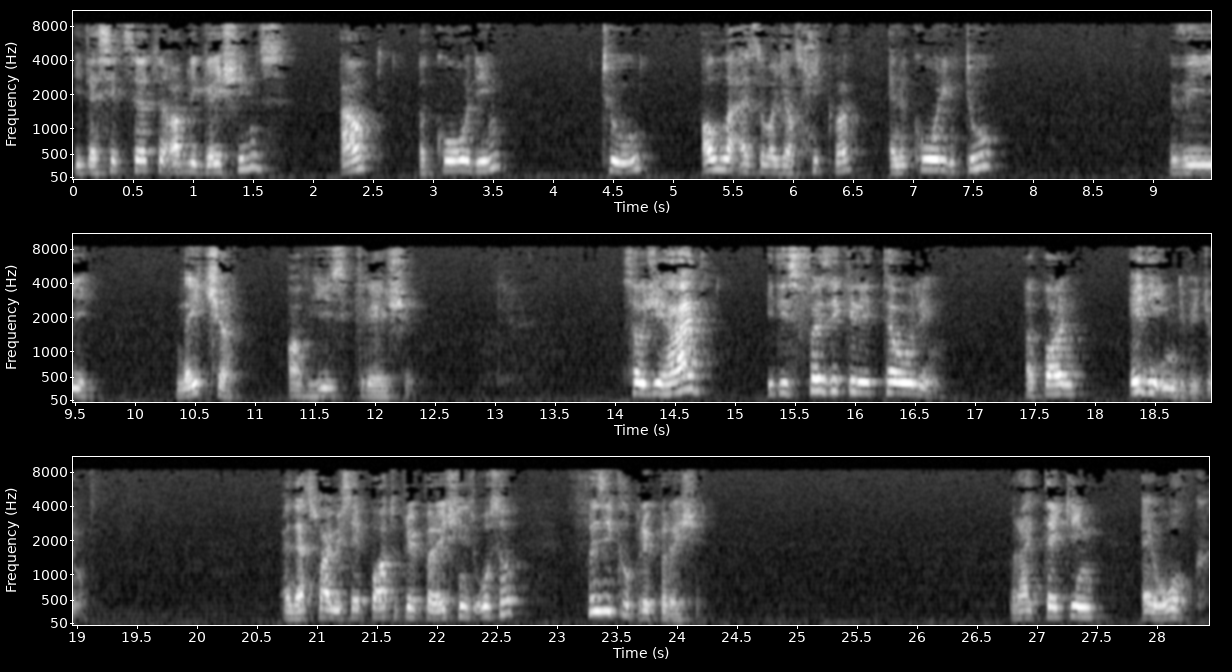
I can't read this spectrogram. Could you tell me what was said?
it has set certain obligations out according to Allah Azza wa Jall's hikmah and according to the nature of His creation. So jihad, it is physically tolling upon any individual. And that's why we say part of preparation is also physical preparation. By taking a walk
